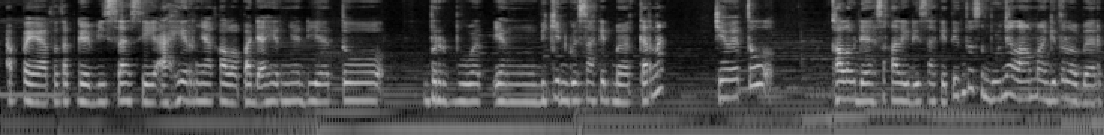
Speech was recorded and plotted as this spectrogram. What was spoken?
apa ya, tetap gak bisa sih akhirnya kalau pada akhirnya dia tuh berbuat yang bikin gue sakit banget karena cewek tuh kalau udah sekali disakitin tuh sembuhnya lama gitu loh bar.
